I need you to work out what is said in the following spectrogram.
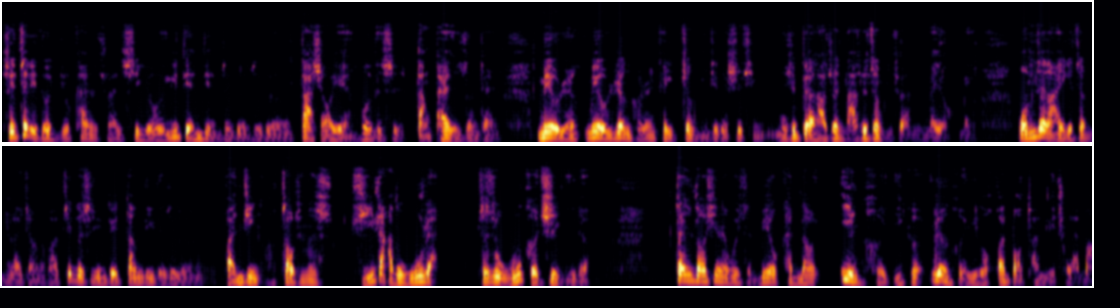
所以这里头你就看得出来是有一点点这个这个大小眼，或者是党派的这种战，没有人没有任何人可以证明这个事情。你是不要拿出来拿出证明出来，没有没有。我们再拿一个证明来讲的话，这个事情对当地的这个环境啊造成了极大的污染，这是无可置疑的。但是到现在为止，没有看到任何一个任何一个环保团体出来骂。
